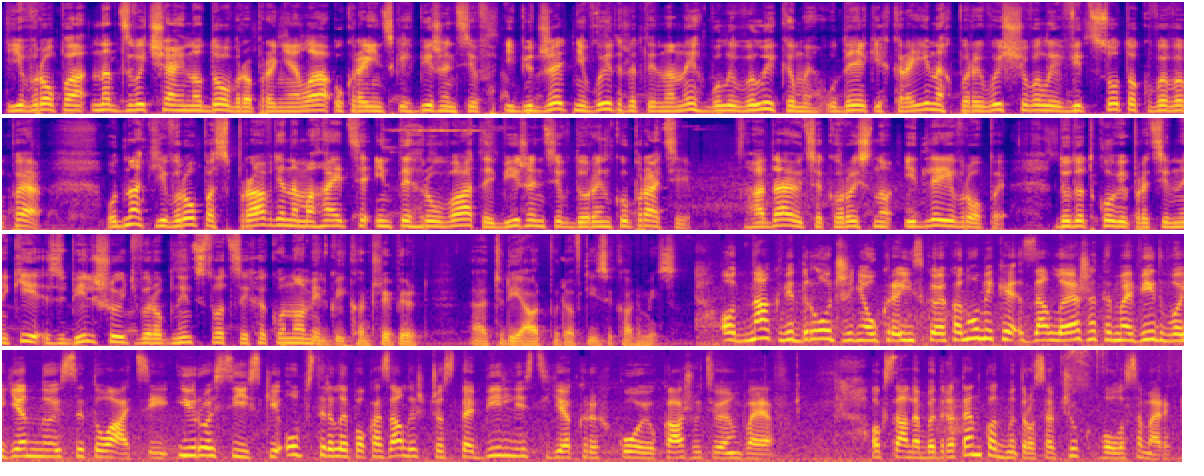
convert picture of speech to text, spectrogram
Європа надзвичайно добре прийняла українських біженців, і бюджетні витрати на них були великими. У деяких країнах перевищували відсоток ВВП. Однак Європа справді намагається інтегрувати біженців до ринку праці. Гадаю, це корисно і для Європи. Додаткові працівники збільшують виробництво цих економік. uh, to the output of these economies. Однак відродження української економіки залежатиме від воєнної ситуації, і російські обстріли показали, що стабільність є крихкою, кажуть у МВФ. Оксана Бедратенко, Дмитро Савчук, Голос Америки.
